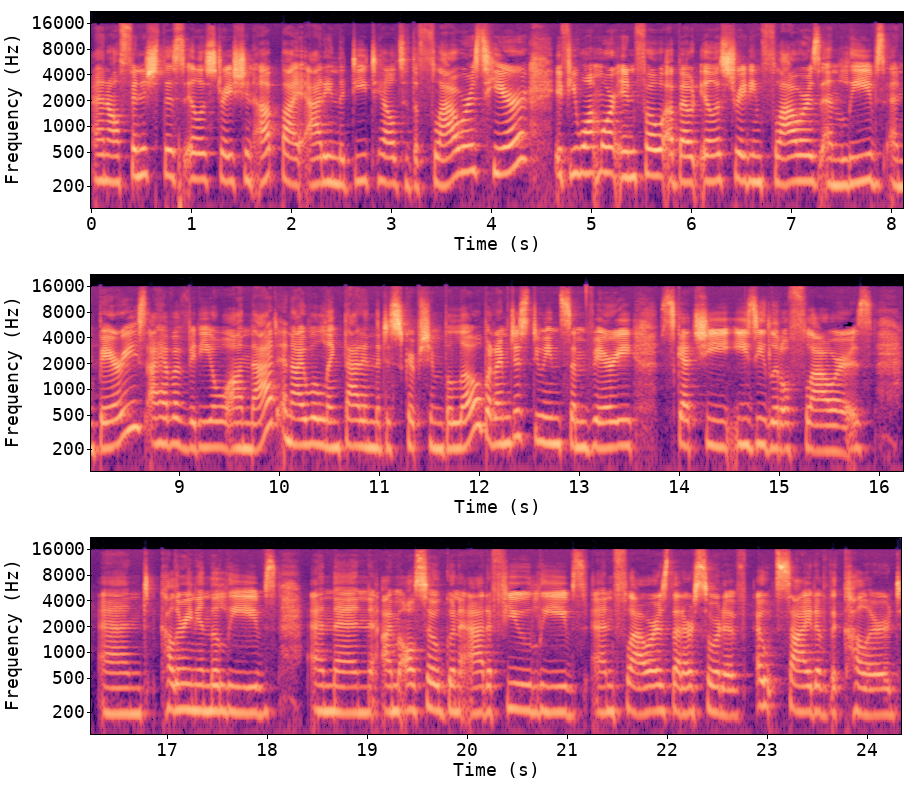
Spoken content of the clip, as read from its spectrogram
And I'll finish this illustration up by adding the detail to the flowers here. If you want more info about illustrating flowers and leaves and berries, I have a video on that and I will link that in the description below. But I'm just doing some very sketchy, easy little flowers and coloring in the leaves. And then I'm also going to add a few leaves and flowers that are sort of outside of the colored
